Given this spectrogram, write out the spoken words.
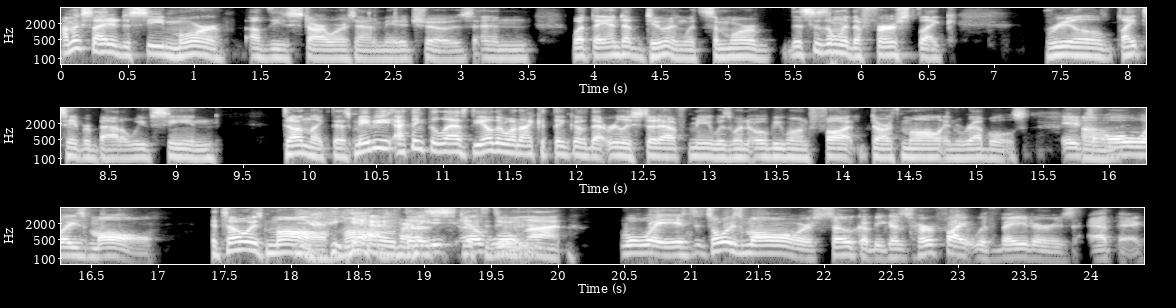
I'm excited to see more of these Star Wars animated shows and what they end up doing with some more. This is only the first like real lightsaber battle we've seen done like this. Maybe I think the last the other one I could think of that really stood out for me was when Obi-Wan fought Darth Maul in Rebels. it's Um, always Maul It's always Maul. Yeah, Maul yeah, right. does get to do a well, lot. well wait it's, it's always Maul or Ahsoka because her fight with Vader is epic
